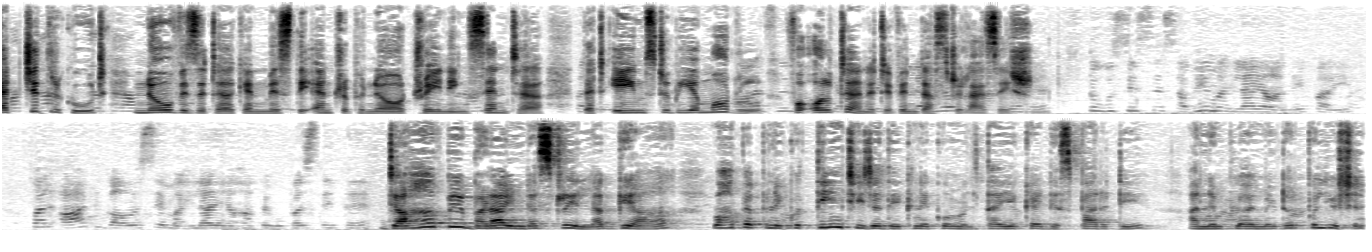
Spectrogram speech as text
At Chitrakoot, no visitor can miss the Entrepreneur Training Center that aims to be a model for alternative industrialization. जहाँ पे बड़ा इंडस्ट्री लग गया, वहाँ पे अपने को तीन चीज़ें देखने को मिलता है। एक है डिस्पारिटी अनएम्प्लॉयमेंट और पोल्यूशन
